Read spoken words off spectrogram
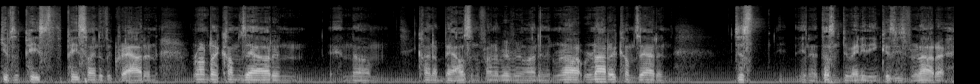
gives a peace peace sign to the crowd, and Rhonda comes out and and um, kind of bows in front of everyone, and then Renato comes out and just you know it doesn't do anything because he's Renato.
